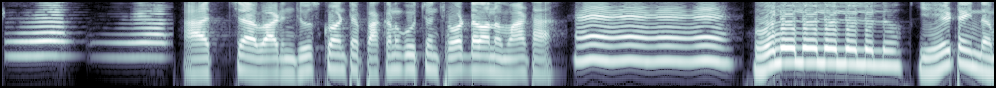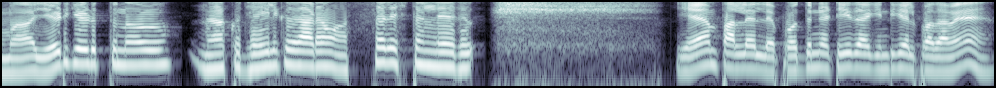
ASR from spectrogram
అచ్చా వాడిని చూసుకుంటే పక్కన కూర్చొని చూడ్డం అన్నమాట. ఓలోలోలోలోలో ఏటైందమ్మా? ఏడికి ఏడుస్తున్నావు? నాకు జైలుకి రావడం అస్సలు ఇష్టం లేదు. ఏం పర్లేదులే పొద్దున్నే టీ తాగి ఇంటికి వెళ్ళిపోదామే.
